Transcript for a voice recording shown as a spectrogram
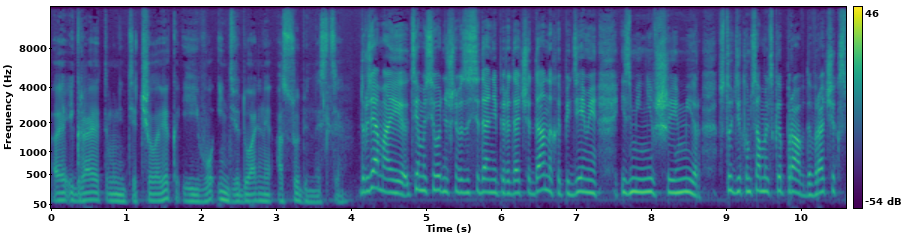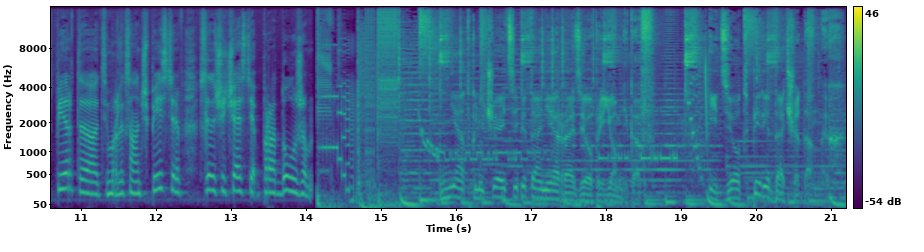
э, играет иммунитет человека и его индивидуальные особенности. Друзья мои, тема сегодняшнего заседания передачи данных «Эпидемии, изменившие мир». В студии «Комсомольской правды» врач-эксперт э, Тимур Александрович Пестерев. В следующей части продолжим. Не отключайте питание радиоприемников. Идет передача данных.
